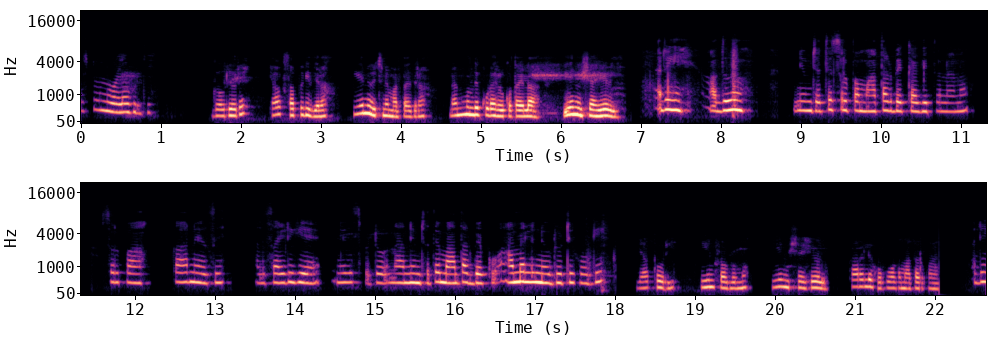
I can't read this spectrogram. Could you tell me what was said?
ಅಷ್ಟೊಂದು ಒಳ್ಳೆ ಹುಡುಗಿ. ಗೌರಿ ಅವರೇ ಯಾಕೆ ಸಪ್ಪಗಿದ್ದೀರಾ? ಏನು ಯೋಚನೆ ಮಾಡ್ತಾ ಇದ್ದೀರಾ? ನನ್ನ ಮುಂದೆ ಕೂಡ ಹೇಳ್ಕೊತಾ ಇಲ್ಲ. ಏನು ವಿಷಯ ಹೇಳಿ? ಅರೆ ಅದು ನಿಮ್ಮ ಜೊತೆ ಸ್ವಲ್ಪ ಮಾತಾಡಬೇಕಾಗಿತ್ತು ನಾನು. ಸ್ವಲ್ಪ ಕಾರ್ ನಿಲ್ಲಿಸಿ ಅಲ್ಲಿ ಸೈಡಿಗೆ ನಿಲ್ಲಿಸ್ಬಿಟ್ಟು ನಾನು ನಿಮ್ಮ ಜೊತೆ ಮಾತಾಡಬೇಕು. ಆಮೇಲೆ ನೀವು ಡ್ಯೂಟಿಗೆ ಹೋಗಿ. ಯಾಕೆ ಗೌರಿ? ಏನು ಪ್ರಾಬ್ಲಮ್ಮು ಏನು ವಿಷಯ ಹೇಳು? ಕಾರಲ್ಲಿ ಹೋಗುವಾಗ ಮಾತಾಡ್ಕೊಂಡು ರೀ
